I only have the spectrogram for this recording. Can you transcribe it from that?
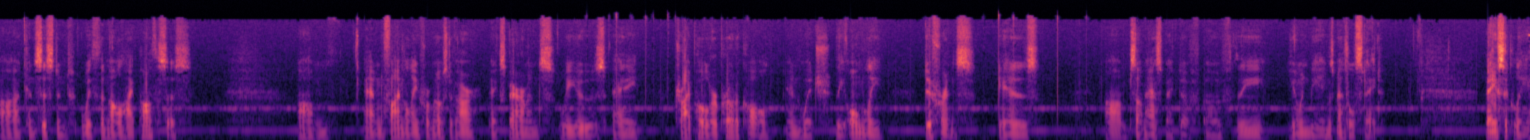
uh, consistent with the null hypothesis. Um, and finally, for most of our experiments, we use a tripolar protocol in which the only difference is um, some aspect of, of the human being's mental state. Basically,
